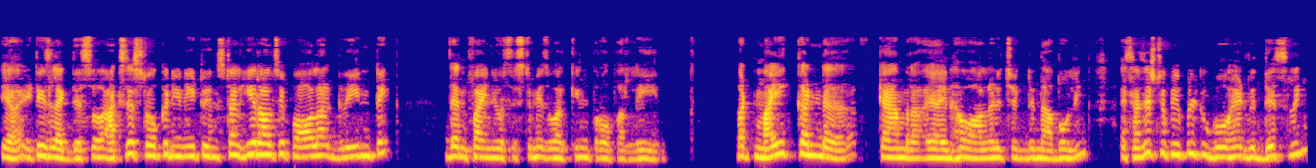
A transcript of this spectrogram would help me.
Yeah it is like this. So access token you need to install. Here also if all are green tick then fine your system is working properly. But mic and uh, camera I have already checked in the above link. I suggest you people to go ahead with this link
